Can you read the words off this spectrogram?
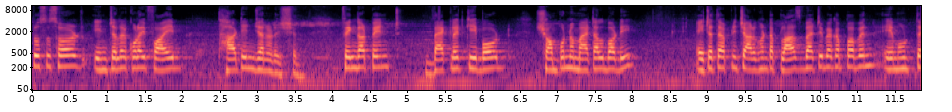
প্রসেসর ইন্টেলের core i five thirteen generation fingerprint backlit keyboard সম্পূর্ণ মেটাল বডি এটাতে আপনি চার ঘণ্টা প্লাস ব্যাটারি ব্যাকআপ পাবেন। এই মুহূর্তে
